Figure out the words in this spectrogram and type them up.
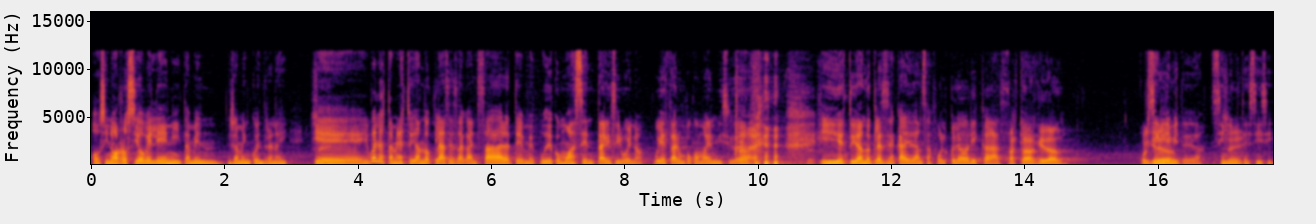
O si no, Rocío Belén y también ya me encuentran ahí. Eh, y bueno, también estoy dando clases acá en Zárate, me pude como asentar y decir, bueno, voy a estar un poco más en mi ciudad. y estoy dando clases acá de danzas folclóricas. ¿Hasta eh, qué edad? Cualquier sin límite de edad, sin límite, sí, sí.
